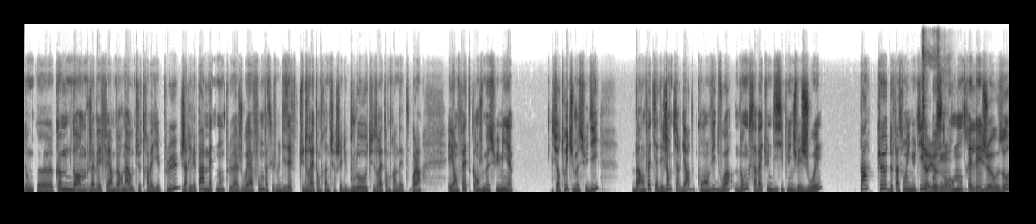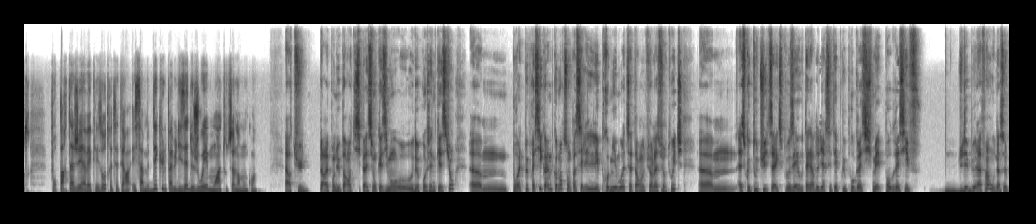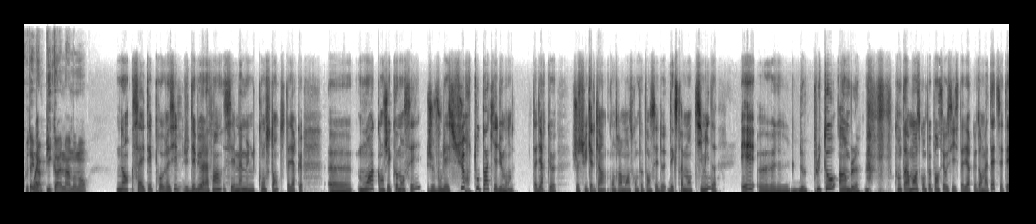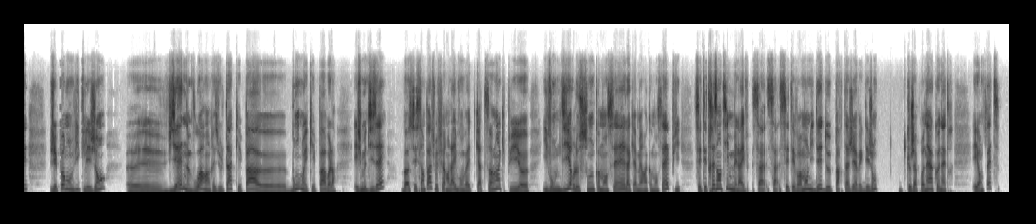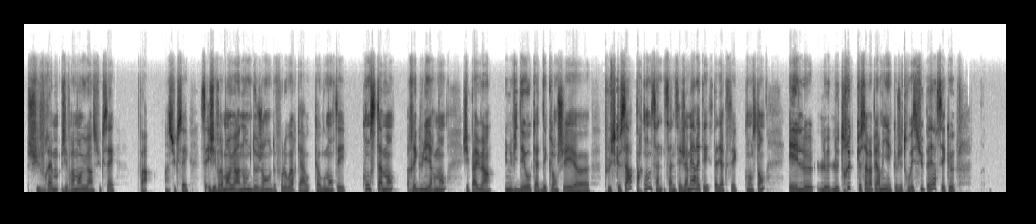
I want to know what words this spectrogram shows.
Donc, euh, comme j'avais fait un burn-out, je travaillais plus, j'arrivais pas à mettre non plus à jouer à fond parce que je me disais, tu devrais être en train de chercher du boulot, tu devrais être en train d'être, voilà. Et en fait, quand je me suis mis sur Twitch, je me suis dit, bah en fait, il y a des gens qui regardent, qui ont envie de voir, donc ça va être une discipline. Je vais jouer, pas que de façon inutile, aussi pour montrer les jeux aux autres, pour partager avec les autres, etc. Et ça me déculpabilisait de jouer moi toute seule dans mon coin. Alors tu as répondu par anticipation quasiment aux, deux prochaines questions. Euh, pour être plus précis quand même, comment sont passés les, premiers mois de cette aventure-là sur Twitch? Euh, Est-ce que tout de suite ça a explosé ou tu as l'air de dire que c'était plus progressif, mais progressif du début à la fin ou d'un seul coup tu as eu un pic quand même à un moment? Non, ça a été progressif du début à la fin. C'est même une constante. C'est-à-dire que euh, moi, quand j'ai commencé, je voulais surtout pas qu'il y ait du monde. C'est-à-dire que je suis quelqu'un, contrairement à ce qu'on peut penser, d'extrêmement timide et euh, de plutôt humble, contrairement à ce qu'on peut penser aussi. C'est-à-dire que dans ma tête, c'était, j'ai pas envie que les gens euh, viennent voir un résultat qui est pas bon et qui est pas voilà. Et je me disais, bah, c'est sympa, je vais faire un live, on va être 4-5, puis euh, ils vont me dire le son commençait, la caméra commençait, puis c'était très intime mes lives. Ça, c'était vraiment l'idée de partager avec des gens que j'apprenais à connaître. Et en fait, je suis vraiment, j'ai vraiment eu un succès, enfin un succès, j'ai vraiment eu un nombre de gens, de followers qui a, augmenté constamment, régulièrement. J'ai pas eu un, une vidéo qui a déclenché euh, plus que ça. Par contre, ça, ça ne s'est jamais arrêté, c'est-à-dire que c'est constant. Et le, le, le truc que ça m'a permis et que j'ai trouvé super, c'est que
